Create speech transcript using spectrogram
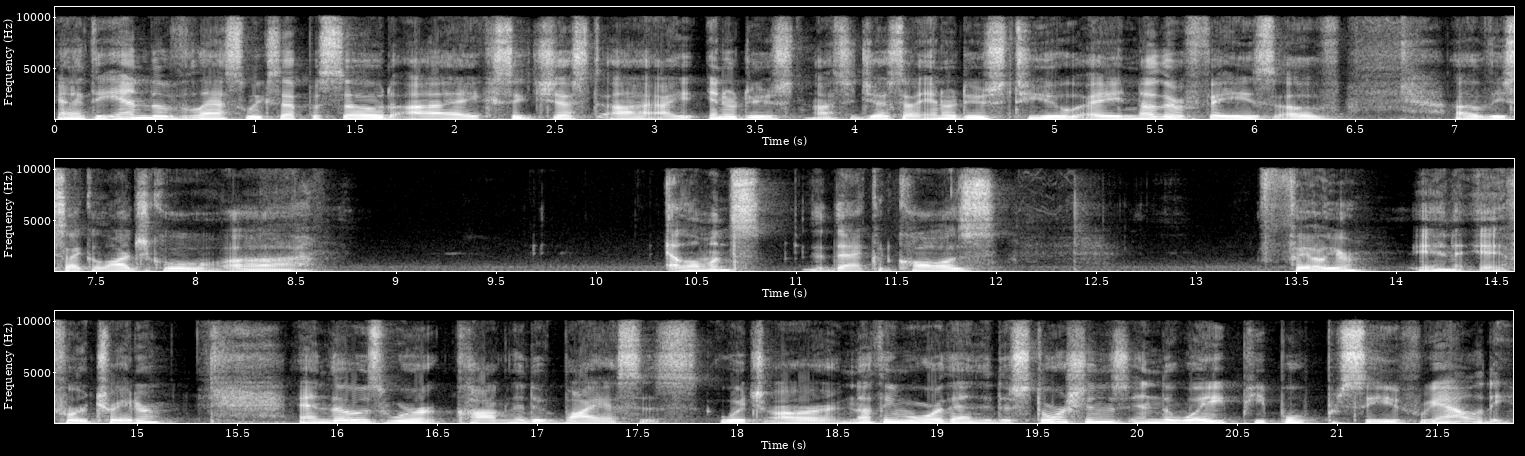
And at the end of last week's episode, I suggest uh, I introduced, I suggest I introduced to you another phase of of the psychological uh, elements that could cause failure in for a trader, and those were cognitive biases, which are nothing more than the distortions in the way people perceive reality,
